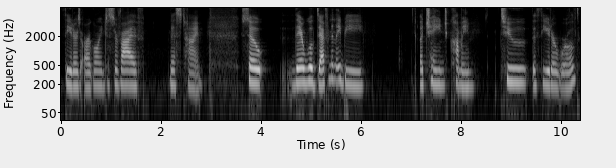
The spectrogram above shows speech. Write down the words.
theaters are going to survive this time. So there will definitely be a change coming to the theater world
